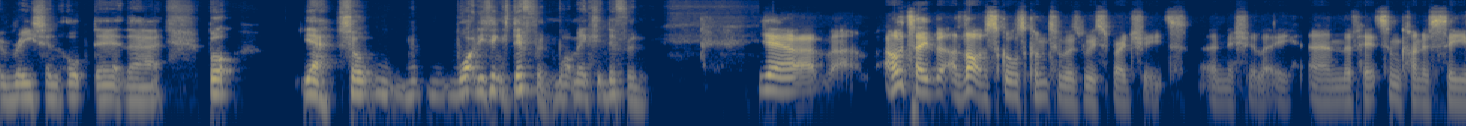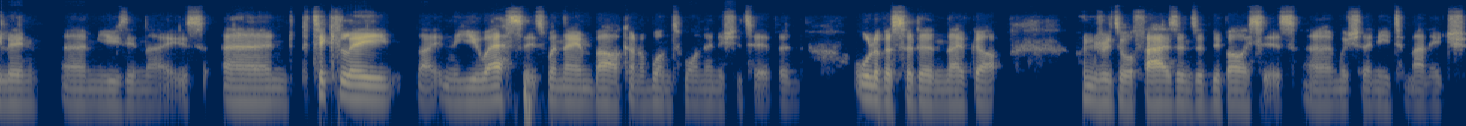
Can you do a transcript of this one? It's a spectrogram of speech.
recent update there. But yeah, so what do you think is different? What makes it different? Yeah, I would say that a lot of schools come to us with spreadsheets initially, and they've hit some kind of ceiling um, using those. And particularly, like in the US, it's when they embark on a one-to-one initiative, and all of a sudden they've got hundreds or thousands of devices um, which they need to manage.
